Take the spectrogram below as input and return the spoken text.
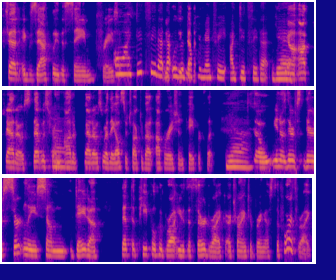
fed exactly the same phrase. Oh, I did see that. That was a documentary. I did see that. Yeah. Yeah, Out of Shadows. That was from yeah. Out of Shadows, where they also talked about Operation Paperclip. Yeah. So you know, there's there's certainly some data that the people who brought you the Third Reich are trying to bring us the Fourth Reich.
